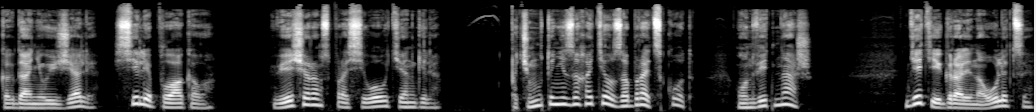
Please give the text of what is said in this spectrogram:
Когда они уезжали, Силия плакала. Вечером спросила у Тенгеля. «Почему ты не захотел забрать скот? Он ведь наш». Дети играли на улице,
